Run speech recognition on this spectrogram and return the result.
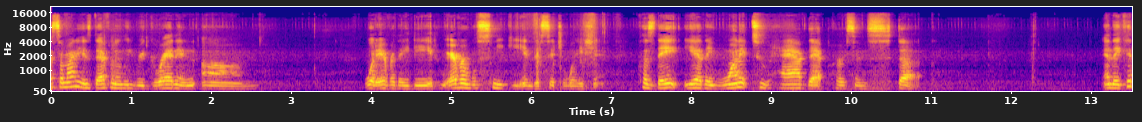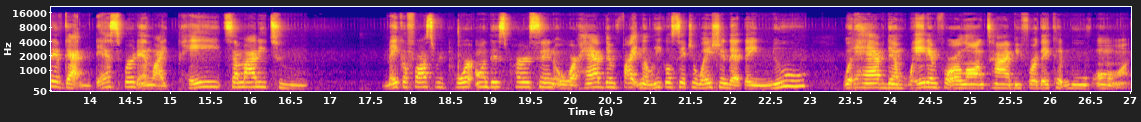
somebody is definitely regretting um, whatever they did, whoever was sneaky in this situation. Because they, yeah, they wanted to have that person stuck. And they could have gotten desperate and like paid somebody to make a false report on this person or have them fight in a legal situation that they knew would have them waiting for a long time before they could move on.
